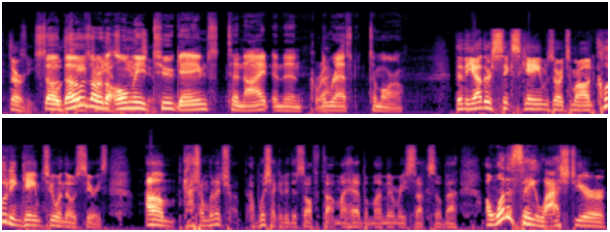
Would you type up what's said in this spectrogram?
thirty. So those are the only two games tonight, and then Correct. the rest tomorrow. Then the other six games are tomorrow, including Game Two in those series. Um, gosh, I'm gonna. Try, I wish I could do this off the top of my head, but my memory sucks so bad. I want to say last year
